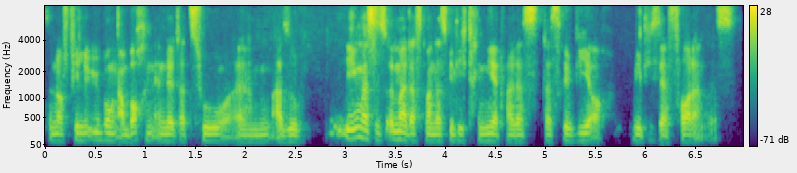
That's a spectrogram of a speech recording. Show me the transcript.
sind noch viele Übungen am Wochenende dazu. Ähm, also irgendwas ist immer, dass man das wirklich trainiert, weil das, das Revier auch wirklich sehr fordernd ist.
